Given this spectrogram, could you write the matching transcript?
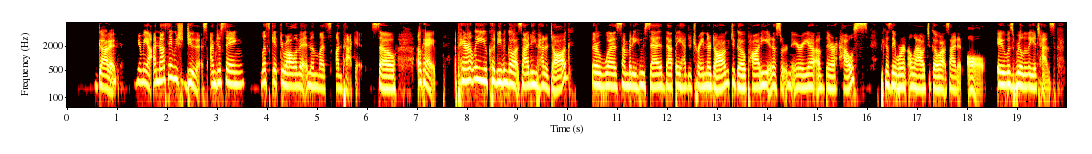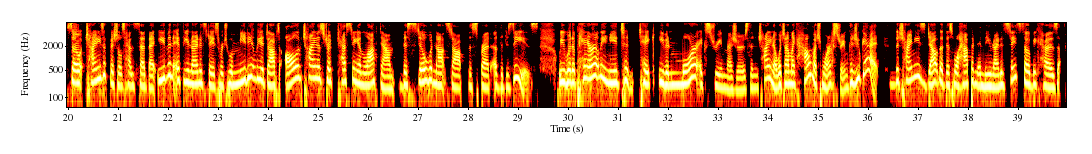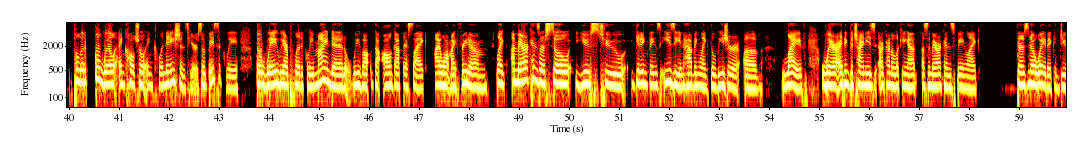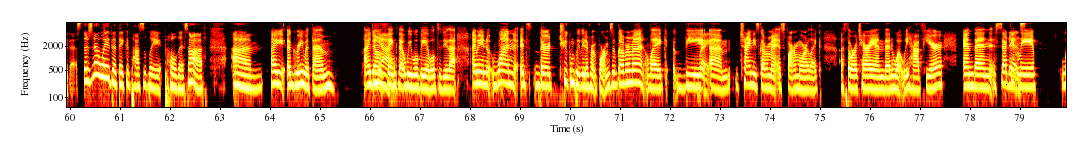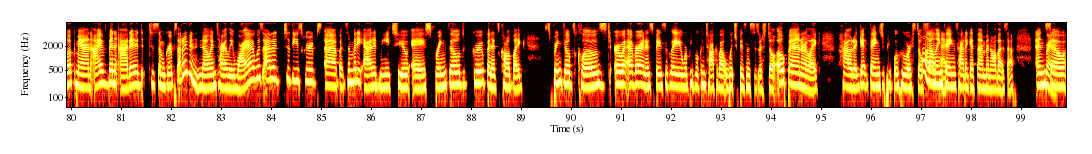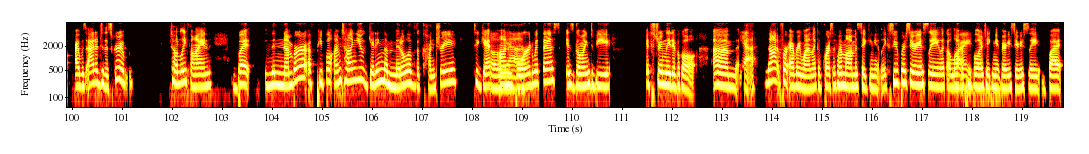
Got it. Hear me out. I'm not saying we should do this. I'm just saying let's get through all of it and then let's unpack it. So, okay. Apparently, you couldn't even go outside if you had a dog there was somebody who said that they had to train their dog to go potty in a certain area of their house because they weren't allowed to go outside at all. It was really intense. So, Chinese officials had said that even if the United States were to immediately adopt all of China's strict testing and lockdown, this still would not stop the spread of the disease. We would apparently need to take even more extreme measures than China, which I'm like, how much more extreme could you get? The Chinese doubt that this will happen in the United States, though, because political will and cultural inclinations here. So basically, the way we are politically minded, we've all got, all got this like, I want my freedom. Like Americans are so used to getting things easy and having like the leisure of life, where I think the Chinese are kind of looking at us Americans being like, there's no way they could do this. There's no way that they could possibly pull this off. Um, I agree with them. I don't yeah. think that we will be able to do that. I mean, one, it's there are two completely different forms of government. Like the right. um, Chinese government is far more like authoritarian than what we have here. And then secondly, look, man, I've been added to some groups. I don't even know entirely why I was added to these groups, uh, but somebody added me to a Springfield group, and it's called like Springfield's closed or whatever. And it's basically where people can talk about which businesses are still open or like how to get things or people who are still oh, selling okay. things, how to get them and all that stuff. And right. so I was added to this group, totally fine. But the number of people, I'm telling you, getting the middle of the country to get oh, on yeah. board with this is going to be extremely difficult. Um yeah. Not for everyone. Like of course like my mom is taking it like super seriously. Like a lot right. of people are taking it very seriously, but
